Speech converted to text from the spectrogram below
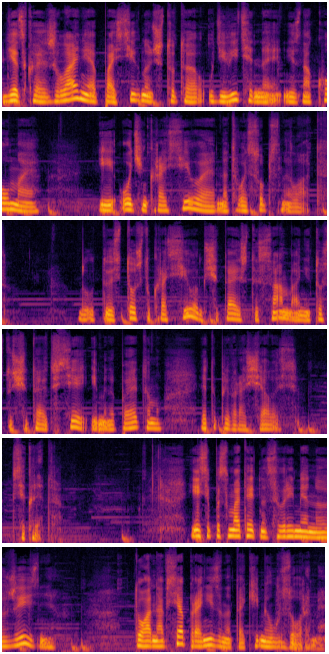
детское желание постигнуть что-то удивительное, незнакомое и очень красивое на твой собственный лад – то есть то, что красивым считаешь ты сам, а не то, что считают все. Именно поэтому это превращалось в секрет. Если посмотреть на современную жизнь, то она вся пронизана такими узорами.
